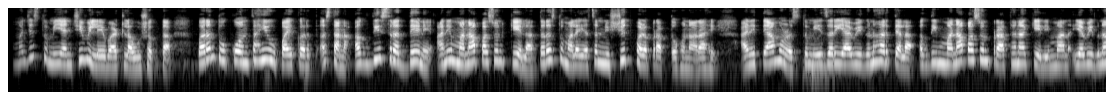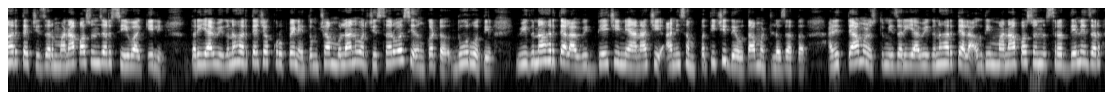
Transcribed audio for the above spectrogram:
म्हणजेच तुम्ही यांची विल्हेवाट लावू शकता. परंतु कोणताही उपाय करत असताना अगदी श्रद्धेने आणि मनापासून केला तरच तुम्हाला याचं निश्चित फळ प्राप्त होणार आहे. आणि त्यामुळंच तुम्ही जर या विघ्नहर्त्याला अगदी मनापासून प्रार्थना केली मन या विघ्नहर्त्याची जर मनापासून जर सेवा केली तर या विघ्नहर्त्याच्या कृपेने तुमच्या मुलांवरची सर्व संकट दूर होतील. विघ्नहर्त्याला विद्येची ज्ञानाची आणि संपत्तीची देवता म्हटलं जातं. आणि त्यामुळेच तुम्ही जर या विघ्नहर्त्याला अगदी मनापासून श्रद्धेने जर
